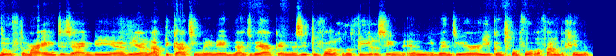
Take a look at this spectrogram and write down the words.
Er hoeft er maar één te zijn die uh, weer een applicatie meeneemt naar het werk. En er zit toevallig dat virus in. En je, bent weer, je kunt van vooraf aan beginnen.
